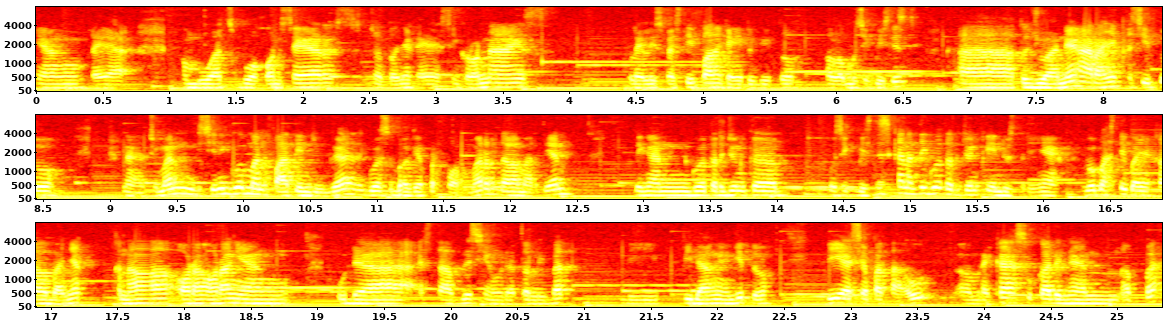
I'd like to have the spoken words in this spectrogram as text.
yang kayak membuat sebuah konser, contohnya kayak synchronize, playlist festival kayak gitu gitu. Kalau musik bisnis uh, tujuannya arahnya ke situ. Nah, cuman di sini gue manfaatin juga gue sebagai performer dalam artian dengan gue terjun ke musik bisnis kan nanti gue terjun ke industrinya. Gue pasti banyak hal banyak kenal orang-orang yang udah established yang udah terlibat di bidangnya gitu. Jadi ya siapa tahu uh, mereka suka dengan apa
